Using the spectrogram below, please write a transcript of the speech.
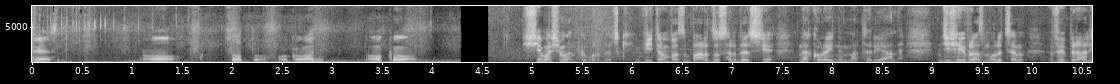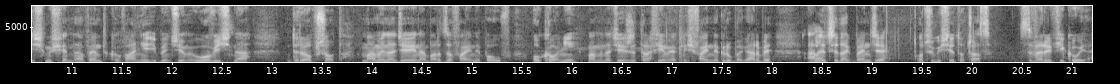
Jest. O, co to? Okoń? Okoń. Siema siemanko mordeczki, witam Was bardzo serdecznie na kolejnym materiale. Dzisiaj wraz z Morycem wybraliśmy się na wędkowanie i będziemy łowić na dropshota. Mamy nadzieję na bardzo fajny połów okoni, mamy nadzieję, że trafimy jakieś fajne grube garby, ale czy tak będzie, oczywiście to czas zweryfikuje.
